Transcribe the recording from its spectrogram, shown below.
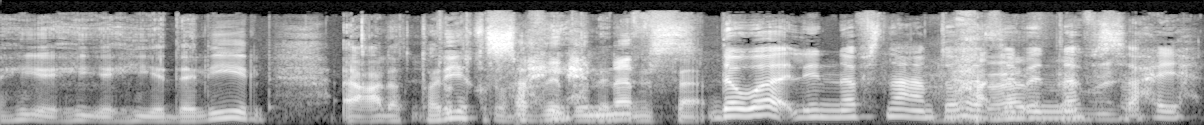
هي هي هي دليل على الطريق الصحيح للإنسان. دواء للنفس نعم تهذب النفس صحيح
